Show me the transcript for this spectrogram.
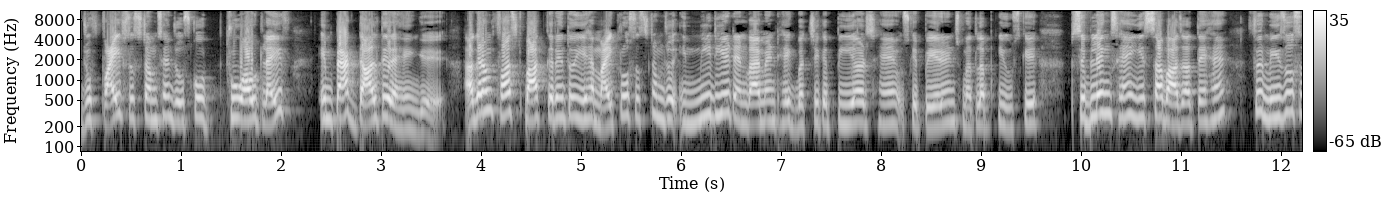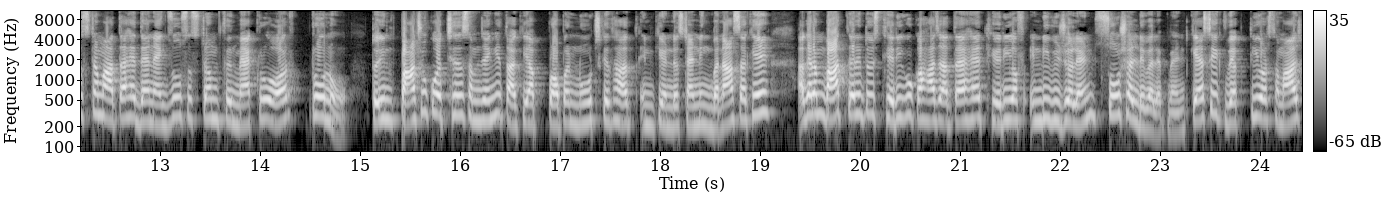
जो फाइव सिस्टम्स हैं, जो उसको थ्रू आउट लाइफ इंपैक्ट डालते रहेंगे। अगर हम फ़र्स्ट बात करें तो यह है माइक्रो सिस्टम जो इमीडिएट एनवायरमेंट है, एक बच्चे के पियर्स हैं, उसके पेरेंट्स मतलब कि उसके सिबलिंग्स हैं, ये सब आ जाते हैं। फिर मीजो सिस्टम आता है देन एक्सो सिस्टम फिर मैक्रो और प्रोनो तो इन पाँचों को अच्छे से समझेंगे ताकि आप प्रॉपर नोट्स के साथ इनकी अंडरस्टैंडिंग बना सकें। अगर हम बात करें तो इस थियरी को कहा जाता है theory of individual and social development कैसे एक व्यक्ति और समाज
